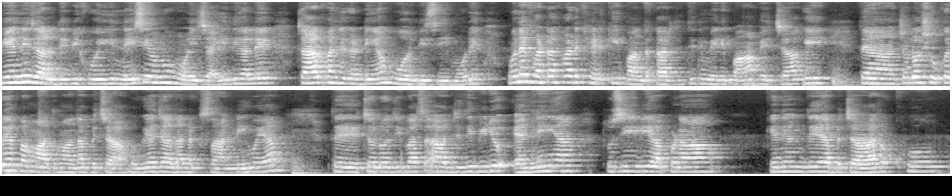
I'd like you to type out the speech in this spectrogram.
ਵੀ ਇੰਨੀ ਜਲਦੀ ਵੀ ਕੋਈ ਨਹੀਂ ਸੀ ਉਹਨੂੰ ਹੋਣੀ ਚਾਹੀਦੀ। ਹਲੇ ਚਾਰ ਪੰਜ ਗੱਡੀਆਂ ਹੋਰ ਵੀ ਸੀ ਮੋਰੇ ਉਹਨੇ ਫਟਾਫਟ ਖਿੜਕੀ ਬੰਦ ਕਰ ਦਿੱਤੀ ਤੇ ਮੇਰੀ ਬਾਹ ਵਿੱਚ ਆ ਗਈ। ਤੇ ਚਲੋ ਸ਼ੁਕਰ ਹੈ ਪਰਮਾਤਮਾ ਦਾ ਬਚਾਅ ਹੋ ਗਿਆ ਜ਼ਿਆਦਾ ਨੁਕਸਾਨ ਨਹੀਂ ਹੋਇਆ। ਤੇ ਚਲੋ ਜੀ, ਬਸ ਅੱਜ ਦੀ ਵੀਡੀਓ ਇੰਨੀ ਆ। ਤੁਸੀਂ ਵੀ ਆਪਣਾ, ਕਹਿੰਦੇ ਹੁੰਦੇ ਆ, ਬਚਾਅ ਰੱਖੋ,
